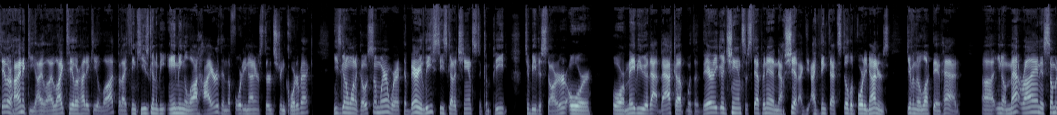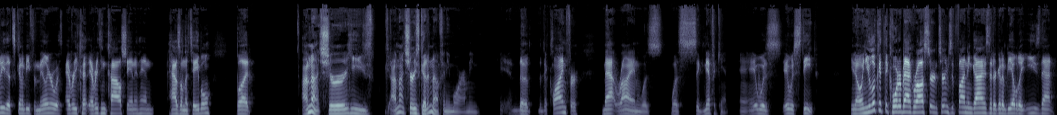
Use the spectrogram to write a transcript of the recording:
Taylor Heinicke, I, I like Taylor Heinicke a lot, but I think he's going to be aiming a lot higher than the 49ers third string quarterback. He's going to want to go somewhere where at the very least he's got a chance to compete to be the starter or or maybe you're that backup with a very good chance of stepping in. Now, shit, I, I think that's still the 49ers, given the luck they've had. Uh, you know, Matt Ryan is somebody that's going to be familiar with every everything Kyle Shanahan has on the table, but I'm not sure he's I'm not sure he's good enough anymore. I mean, the the decline for Matt Ryan was was significant. It was it was steep. You know, and you look at the quarterback roster in terms of finding guys that are going to be able to ease that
